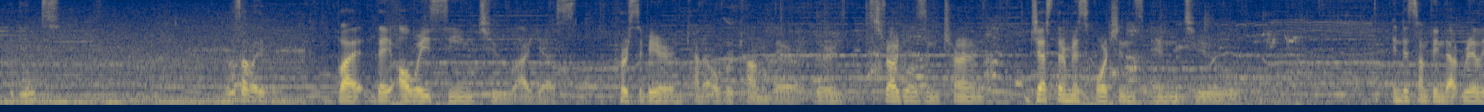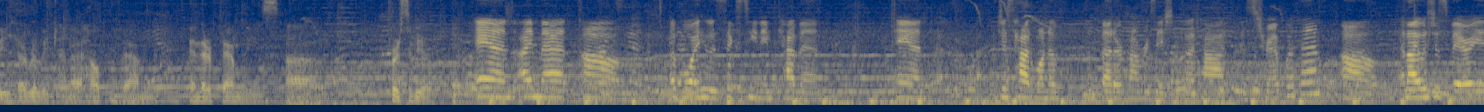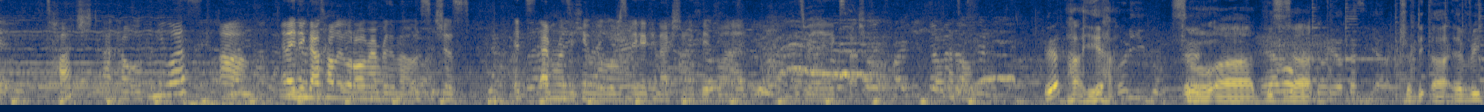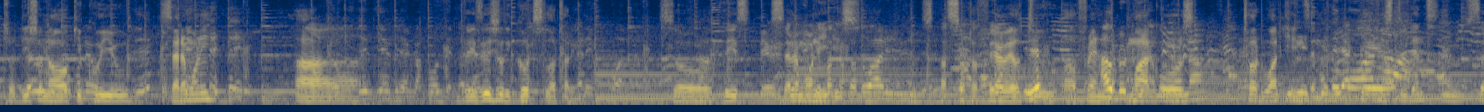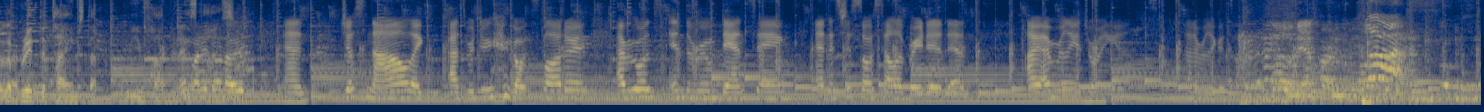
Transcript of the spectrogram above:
He didn't, no survival. but they always seem to, I guess, persevere and kind of overcome their, their struggles and turn just their misfortunes into into something that really that really kind of helped them and their families uh, persevere. And I met um, a boy who was 16 named Kevin, and just had one of the better conversations I've had this trip with him. Um, and I was just very touched at how open he was. Um, and I think that's probably what I'll remember the most. It's just, it's everyone's a human. You just make a connection with people, and it, it's really like, special. That's all. Uh, yeah. So uh, this is a tradi- uh, every traditional Kikuyu ceremony. Uh, there is usually goat slaughtering. So this ceremony is a sort of farewell to our friend Mark Oles, Todd Watkins, and his students who celebrate the times that we've had with these guys. And just now, like as we're doing a goat slaughter, everyone's in the room dancing, and it's just so celebrated, and I, I'm really enjoying it. I had a really good time. dance party.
